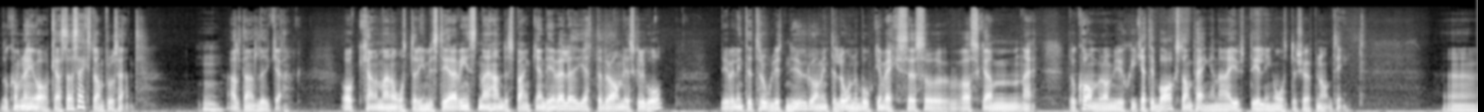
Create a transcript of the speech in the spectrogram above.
Då kommer den ju avkasta 16 procent. Mm. Allt annat lika. Och kan man återinvestera vinsterna i Handelsbanken, det är väl jättebra om det skulle gå. Det är väl inte troligt nu då om inte låneboken växer så vad ska, nej, då kommer de ju skicka tillbaks de pengarna utdelning återköp någonting. Eh,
